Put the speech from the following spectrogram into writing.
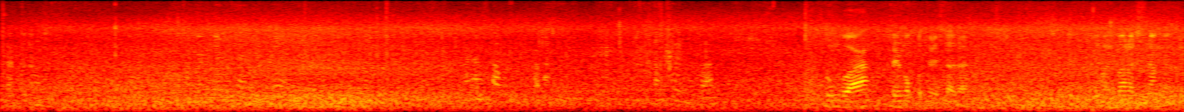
땀 있는 거야. 들 먹고 들 싸자. 좀 얼마나 친한 건지.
